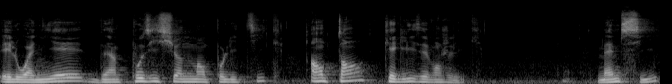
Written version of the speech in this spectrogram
éloignés d'un positionnement politique en tant qu'Église évangélique. Même si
